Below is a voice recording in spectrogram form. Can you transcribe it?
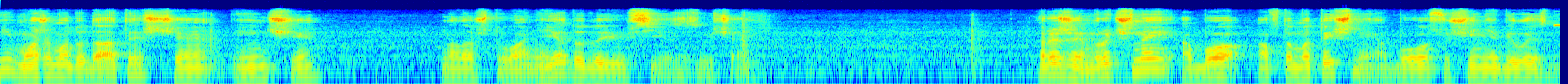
І можемо додати ще інші налаштування. Я додаю всі зазвичай. Режим ручний або автоматичний, або сушіння білизни.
